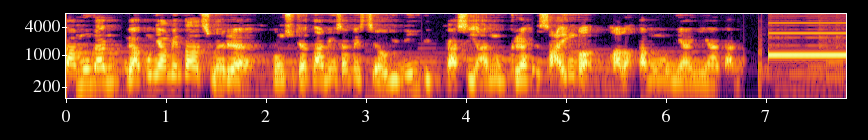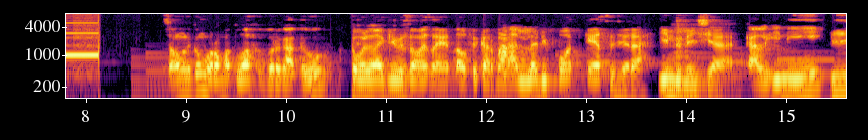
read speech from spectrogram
kamu kan nggak punya mental juara. Wong sudah tanding sampai sejauh ini dikasih anugerah bersaing kok, malah kamu menyanyiakan. Assalamualaikum warahmatullahi wabarakatuh. Kembali lagi bersama saya Taufik Arman Alila di podcast Sejarah Indonesia. Kali ini di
